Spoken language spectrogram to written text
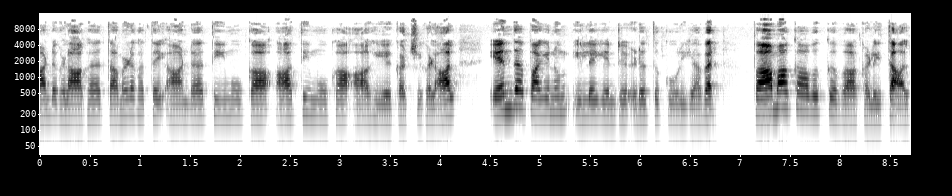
ஆண்டுகளாக தமிழகத்தை ஆண்ட திமுக அதிமுக ஆகிய கட்சிகளால் எந்த பயனும் இல்லை என்று எடுத்துக் கூறிய அவர் பாமகவுக்கு வாக்களித்தால்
